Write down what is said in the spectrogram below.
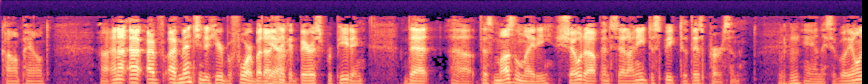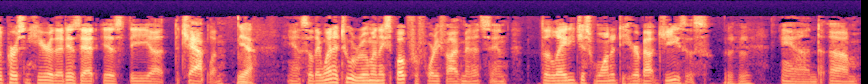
compound. Uh, and I, I, I've I've mentioned it here before, but I Yeah. think it bears repeating that uh, this Muslim lady showed up and said, "I need to speak to this person." And they said, "Well, the only person here that is that is the uh, the chaplain." Yeah. And so they went into a room and they spoke for 45 minutes, and the lady just wanted to hear about Jesus. Mm-hmm. And um,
